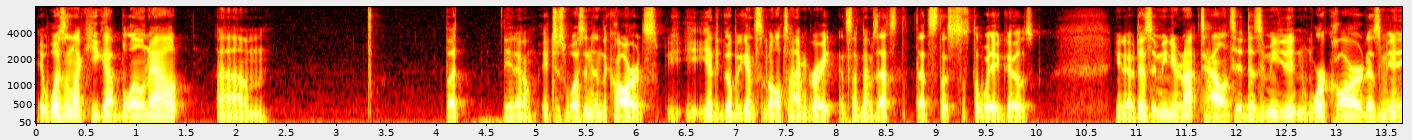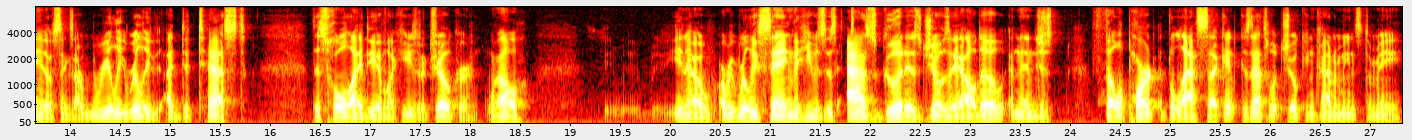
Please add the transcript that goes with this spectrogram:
It wasn't like he got blown out, um, but you know, it just wasn't in the cards. He, he had to go up against an all-time great, and sometimes that's that's that's just the way it goes. You know, doesn't mean you're not talented. Doesn't mean you didn't work hard. Doesn't mean any of those things. I really, really, I detest this whole idea of like he's a joker. Well, you know, are we really saying that he was as, as good as Jose Aldo and then just fell apart at the last second? Because that's what joking kind of means to me.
